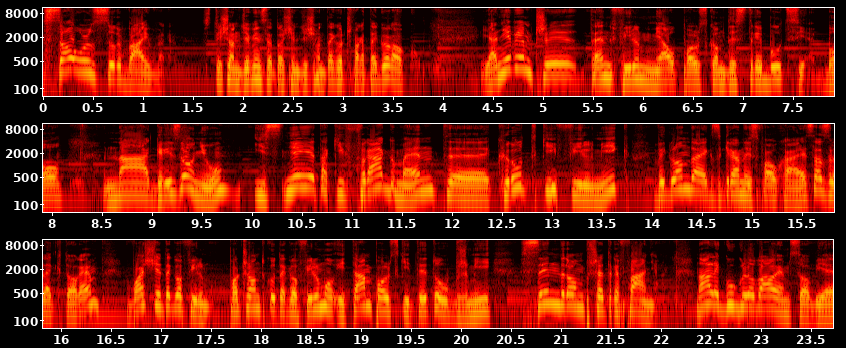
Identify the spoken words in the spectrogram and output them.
Soul Survivor 1984 roku. Ja nie wiem, czy ten film miał polską dystrybucję, bo na Gryzoniu istnieje taki fragment, e, krótki filmik, wygląda jak zgrany z VHS-a z lektorem właśnie tego filmu, początku tego filmu i tam polski tytuł brzmi Syndrom przetrwania. No ale googlowałem sobie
